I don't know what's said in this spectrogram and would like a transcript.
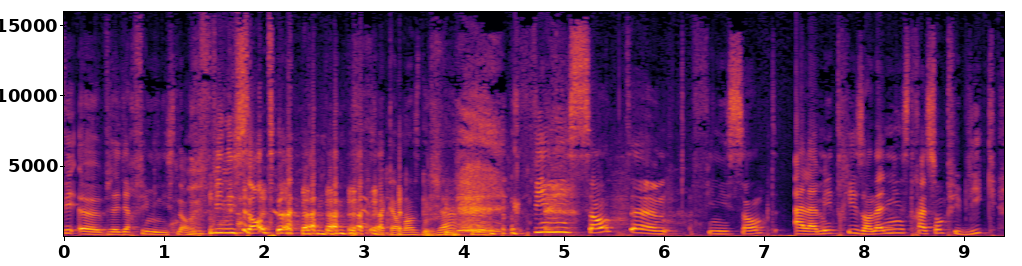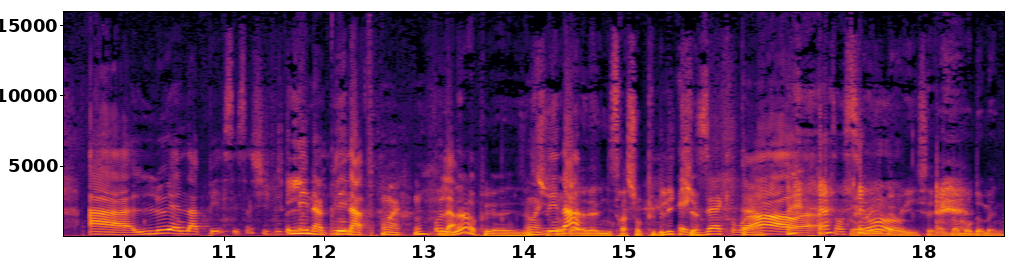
Fé- euh, J'allais dire féministe, non, finissante. Ça commence déjà. finissante, euh, finissante à la maîtrise en administration publique à l'ENAP, c'est ça si je veux dire L'ENAP. L'ENAP. Ouais. Oh. L'ENAP, euh, l'administration publique. Exact. Waouh, Oui, attention. bah oui, c'est dans mon domaine.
